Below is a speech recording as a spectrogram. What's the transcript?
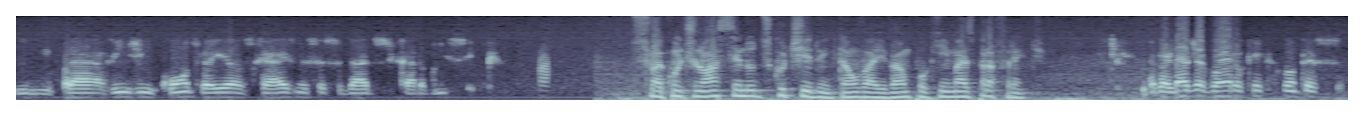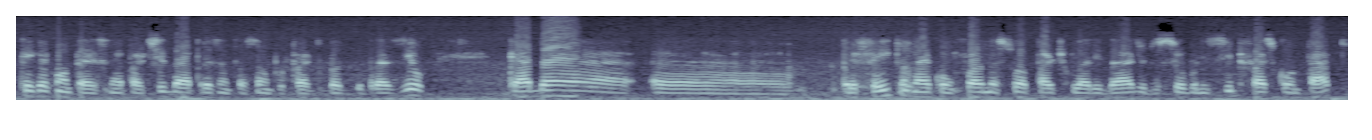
e para vir de encontro aí às reais necessidades de cada município. Isso vai continuar sendo discutido, então vai, vai um pouquinho mais para frente. Na verdade, agora o que, que acontece? O que, que acontece? Né? A partir da apresentação por parte do Banco do Brasil, cada uh, prefeito, né, conforme a sua particularidade do seu município, faz contato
